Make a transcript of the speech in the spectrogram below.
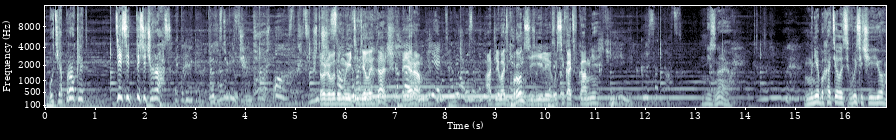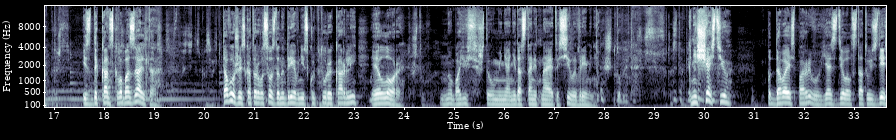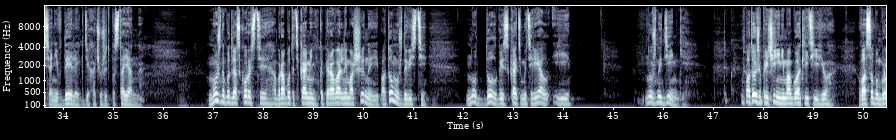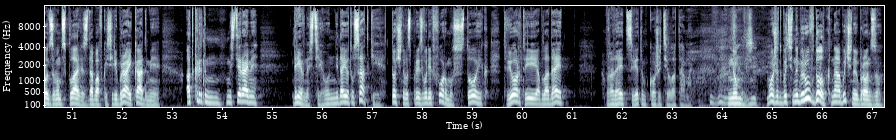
Будь я проклят! Десять тысяч раз! Это, Что же вы думаете делать дальше, Дайорам? Отливать в бронзе или высекать в камне? Не знаю. Мне бы хотелось высечь ее из деканского базальта, того же, из которого созданы древние скульптуры Карли и Эллоры. Но боюсь, что у меня не достанет на это силы времени. Да что это? К несчастью, поддаваясь порыву, я сделал статую здесь, а не в Дели, где хочу жить постоянно. Можно бы для скорости обработать камень копировальной машиной и потом уж довести. Но долго искать материал и нужны деньги. По той же причине не могу отлить ее в особом бронзовом сплаве с добавкой серебра и кадмия, открытым мастерами древности. Он не дает усадки, точно воспроизводит форму, стоек, тверд и обладает, обладает цветом кожи телотамы. Ну, может быть, наберу в долг на обычную бронзу?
